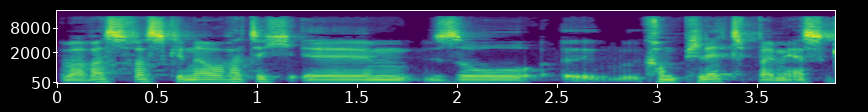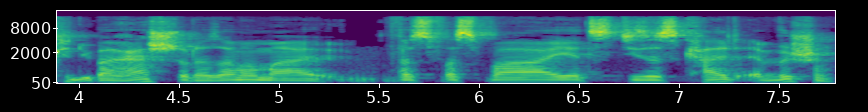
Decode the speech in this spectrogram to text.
Aber was, was genau hat dich ähm, so äh, komplett beim ersten Kind überrascht? Oder sagen wir mal, was, was war jetzt dieses kalt erwischen?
